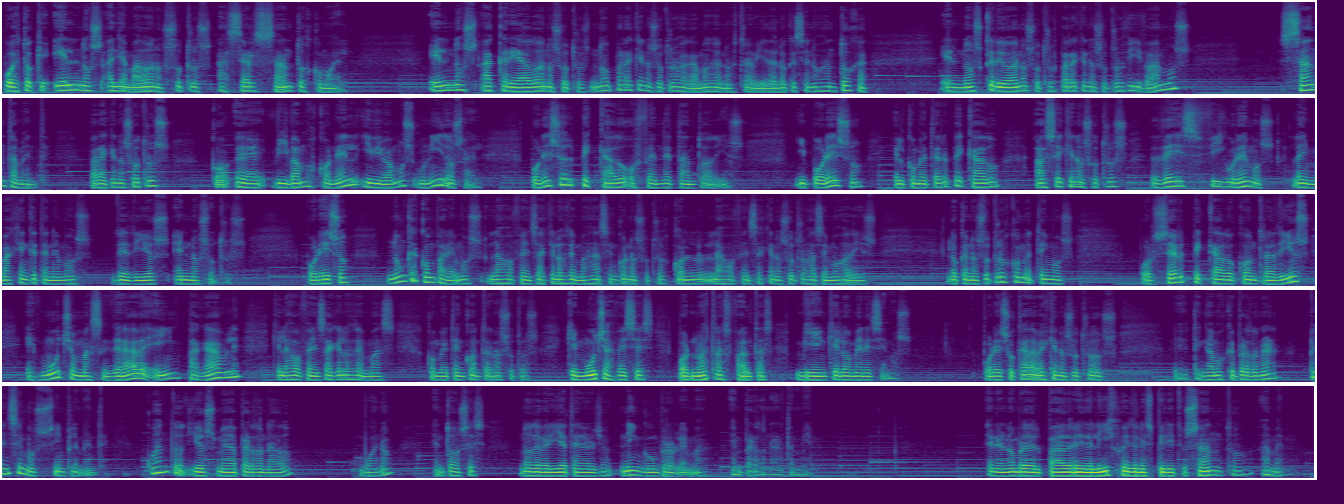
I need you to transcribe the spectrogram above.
puesto que Él nos ha llamado a nosotros a ser santos como Él. Él nos ha creado a nosotros no para que nosotros hagamos de nuestra vida lo que se nos antoja. Él nos creó a nosotros para que nosotros vivamos santamente, para que nosotros eh, vivamos con Él y vivamos unidos a Él. Por eso el pecado ofende tanto a Dios. Y por eso el cometer pecado hace que nosotros desfiguremos la imagen que tenemos de Dios en nosotros. Por eso nunca comparemos las ofensas que los demás hacen con nosotros con las ofensas que nosotros hacemos a Dios. Lo que nosotros cometemos por ser pecado contra Dios es mucho más grave e impagable que las ofensas que los demás cometen contra nosotros, que muchas veces por nuestras faltas bien que lo merecemos. Por eso cada vez que nosotros eh, tengamos que perdonar, pensemos simplemente, ¿cuánto Dios me ha perdonado? Bueno, entonces no debería tener yo ningún problema en perdonar también. En el nombre del Padre y del Hijo y del Espíritu Santo. Amén.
